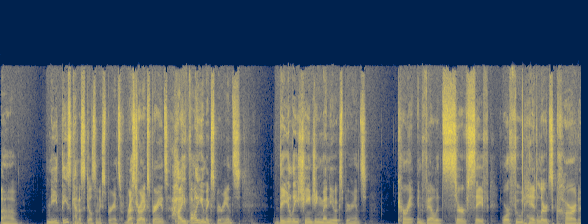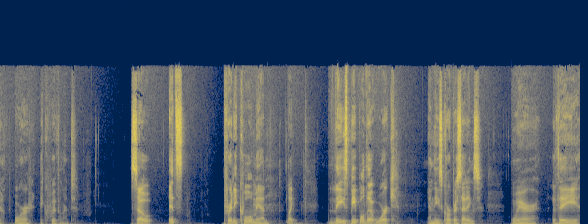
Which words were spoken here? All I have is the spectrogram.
uh, need these kind of skills and experience restaurant experience, high volume experience, daily changing menu experience, current and valid ServSafe or food handler's card or equivalent. So it's pretty cool, man. Like these people that work in these corporate settings where they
